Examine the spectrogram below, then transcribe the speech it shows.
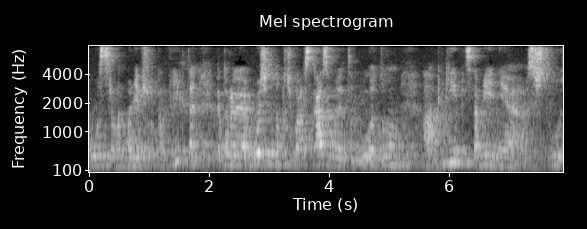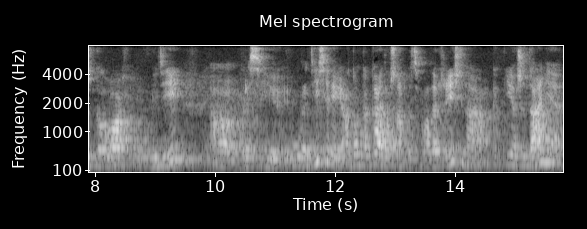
острого, наболевшего конфликта, который очень много чего рассказывает о том, а, какие представления существуют в головах у людей, в России у родителей о том, какая должна быть молодая женщина, какие ожидания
